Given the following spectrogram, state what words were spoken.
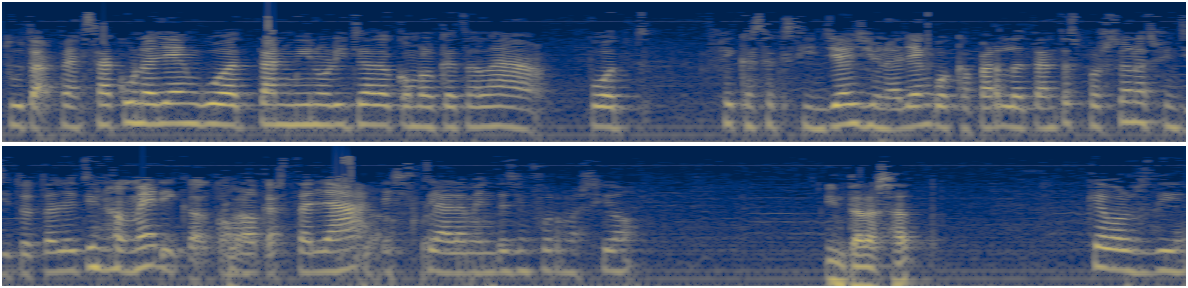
Total, pensar que una llengua tan minoritzada com el català pot fer que s'extingeixi una llengua que parla tantes persones, fins i tot a Llatinoamèrica, com Clar, el castellà, clar, és clar, clarament desinformació. Interessat? Què vols dir?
